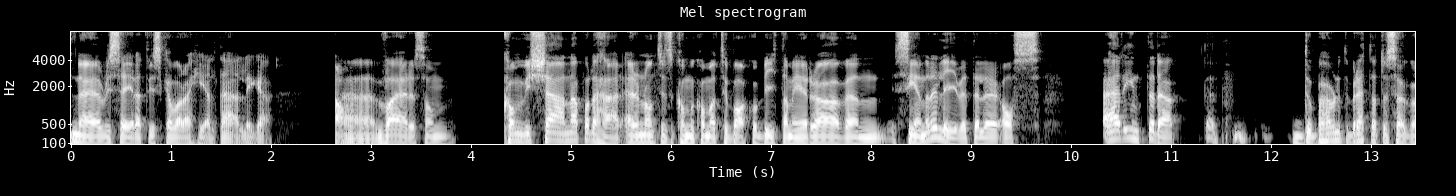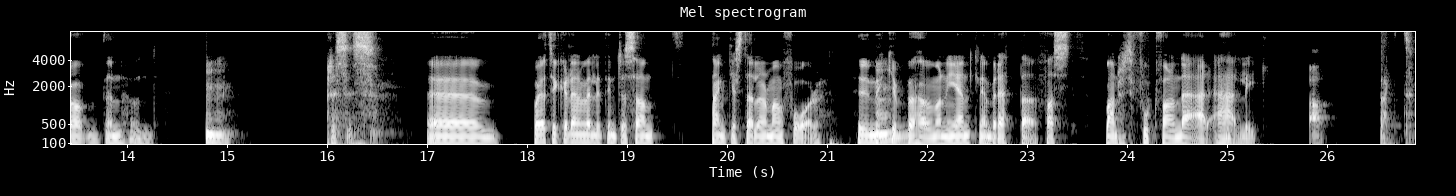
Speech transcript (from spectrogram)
när vi säger att vi ska vara helt ärliga. Ja. Eh, vad är det som, kommer vi tjäna på det här? Är det någonting som kommer komma tillbaka och bita mig i röven senare i livet eller oss? Är det inte det, då behöver du inte berätta att du sög av en hund. Mm. Precis. Eh, och jag tycker det är en väldigt intressant tankeställare man får. Hur mycket Mm. behöver man egentligen berätta fast man fortfarande är ärlig? Ja, exakt.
